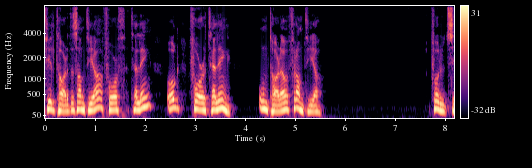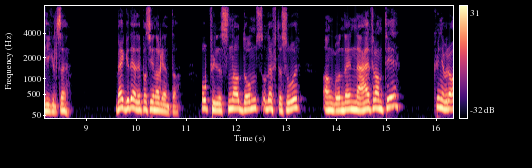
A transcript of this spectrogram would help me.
tiltale til samtida, forth-telling, og foretelling, omtale av framtida. Forutsigelse. Begge deler på sine agenter. Oppfyllelsen av doms- og løftesord angående en nær framtid kunne være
